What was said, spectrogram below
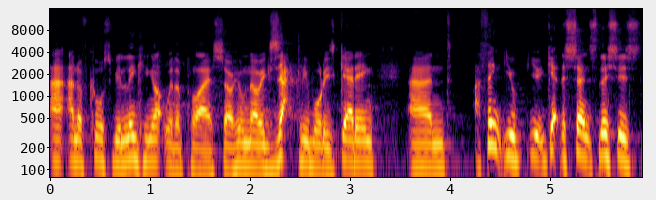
uh, and of course, be linking up with a player, so he'll know exactly what he's getting. And I think you, you get the sense this is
